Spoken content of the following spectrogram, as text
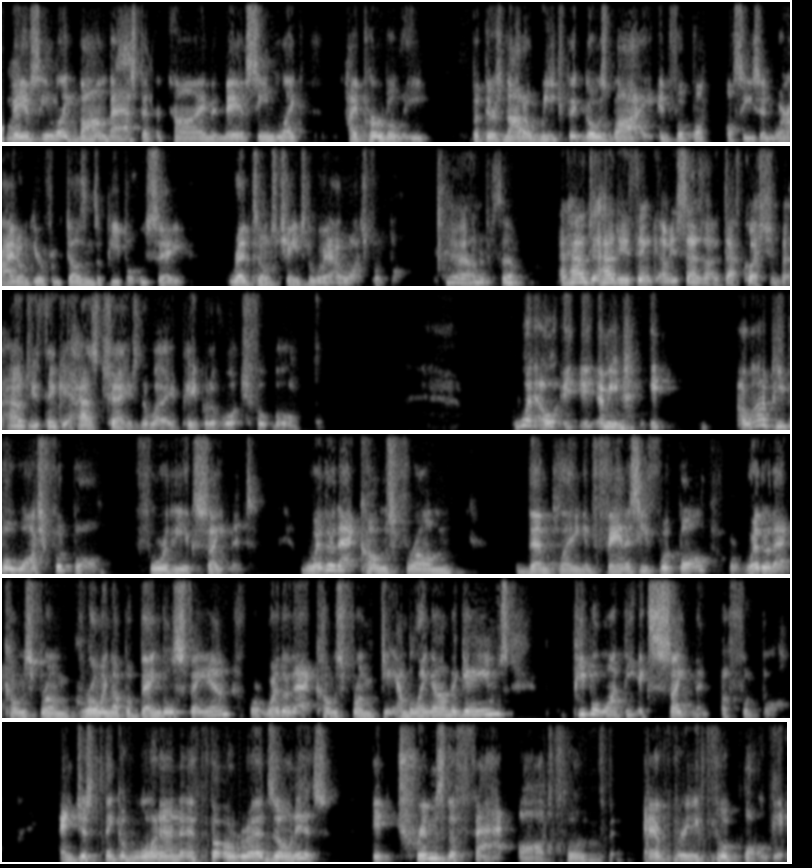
Wow. May have seemed like bombast at the time, it may have seemed like hyperbole, but there's not a week that goes by in football season where I don't hear from dozens of people who say, Red Zone's changed the way I watch football. Yeah, 100%. And how do, how do you think, I mean, it sounds like a daft question, but how do you think it has changed the way people have watched football? Well, it, it, I mean, it, a lot of people watch football for the excitement, whether that comes from them playing in fantasy football, or whether that comes from growing up a Bengals fan, or whether that comes from gambling on the games. People want the excitement of football. And just think of what NFL Red Zone is it trims the fat off of every football game.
